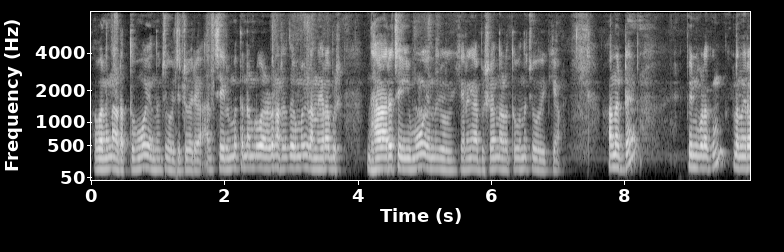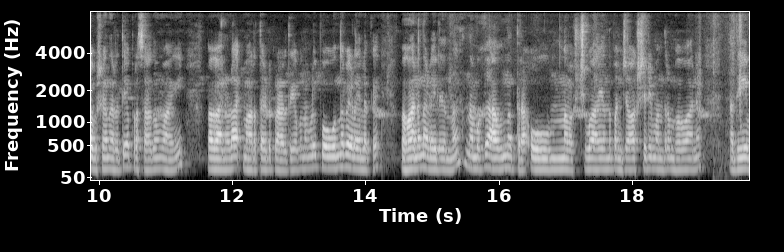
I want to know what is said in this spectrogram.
അതുപോലെ നടത്തുമോ എന്ന് ചോദിച്ചിട്ട് വരിക. അത് ചെല്ലുമ്പോൾ തന്നെ നമ്മൾ വേറെ നടത്തി തരുമ്പോൾ ഇളനീർ അഭിഷേകം ധാര ചെയ്യുമോ എന്ന് ചോദിക്കുക അല്ലെങ്കിൽ അഭിഷേകം നടത്തുമോ എന്ന് ചോദിക്കുക. എന്നിട്ട് പിൻവിളക്കും ഇളനീർ അഭിഷേകം നടത്തി ആ പ്രസാദം വാങ്ങി ഭഗവാനോട് ആത്മാർത്ഥമായിട്ട് പ്രാർത്ഥിക്കുക. അപ്പോൾ നമ്മൾ പോകുന്ന വേളയിലൊക്കെ ഭഗവാന്റെ നടയിൽ നിന്ന് നമുക്ക് ആവുന്നത്ര ഓം നമ ശിവായ എന്ന പഞ്ചാക്ഷരി മന്ത്രം ഭഗവാന് അതീവ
